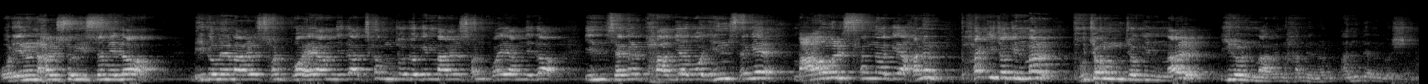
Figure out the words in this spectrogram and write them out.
우리는 할 수 있습니다. 믿음의 말을 선포해야 합니다. 창조적인 말을 선포해야 합니다. 인생을 파괴하고 인생의 마음을 상하게 하는 파기적인 말, 부정적인 말 이런 말은 하면은 안 되는 것입니다.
